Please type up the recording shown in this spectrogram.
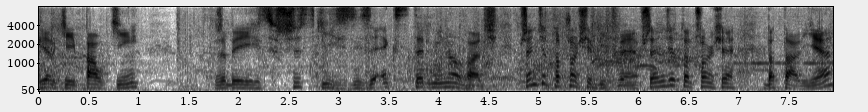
wielkiej pałki, żeby ich wszystkich z- zeksterminować. Wszędzie toczą się bitwy, wszędzie toczą się batalie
